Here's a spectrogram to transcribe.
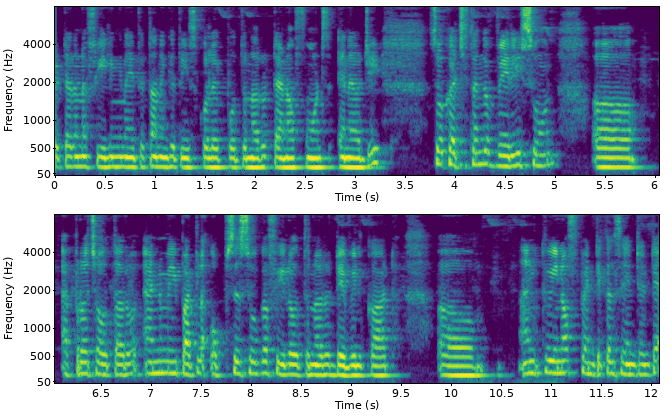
పెట్టారన్న ఫీలింగ్ని అయితే తను ఇంకా తీసుకోలేకపోతున్నారు. Ten of wands energy so ఖచ్చితంగా వెరీ సూన్ అప్రోచ్ అవుతారు. అండ్ మీ పట్ల ఒబ్సెసివ్గా ఫీల్ అవుతున్నారు devil card and queen of pentacles ఏంటంటే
